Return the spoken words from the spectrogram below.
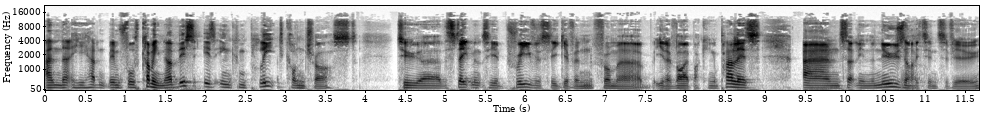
and that he hadn't been forthcoming. Now, this is in complete contrast to uh, the statements he had previously given from, uh, you know, via Buckingham Palace, and certainly in the Newsnight interview.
